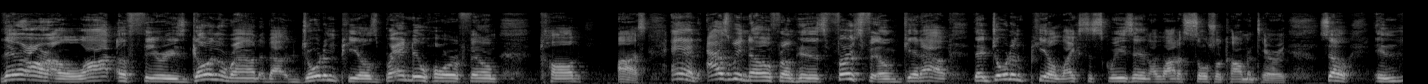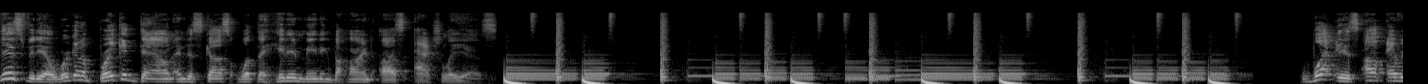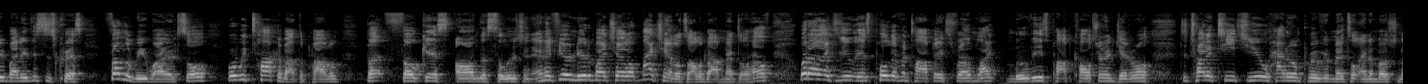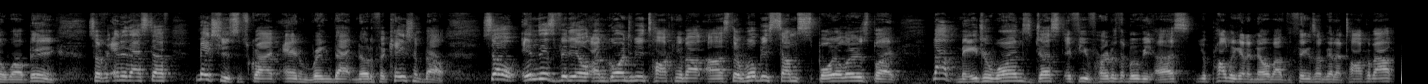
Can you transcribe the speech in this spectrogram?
There are a lot of theories going around about Jordan Peele's brand new horror film called us. And as we know from his first film, Get Out, that Jordan Peele likes to squeeze in a lot of social commentary. So in this video, we're gonna break it down and discuss what the hidden meaning behind us actually is. What is up, everybody? This is Chris from The Rewired Soul, where we talk about the problem, but focus on the solution. And if you're new to my channel, my channel is all about mental health. What I like to do is pull different topics from like movies, pop culture in general, to try to teach you how to improve your mental and emotional well-being. So if you're into that stuff, make sure you subscribe and ring that notification bell. So in this video, I'm going to be talking about Us. There will be some spoilers, but not major ones, just if you've heard of the movie Us, you're probably gonna know about the things I'm gonna talk about.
